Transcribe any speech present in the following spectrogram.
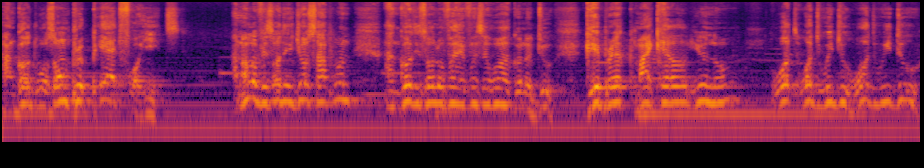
And God was unprepared for it. And all of a sudden it just happened, and God is all over heaven saying, What are we gonna do? Gabriel, Michael, you know, what, what do we do? What do we do?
